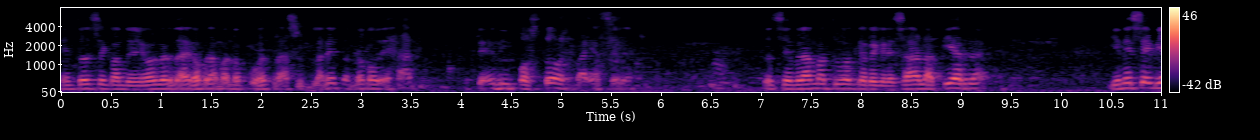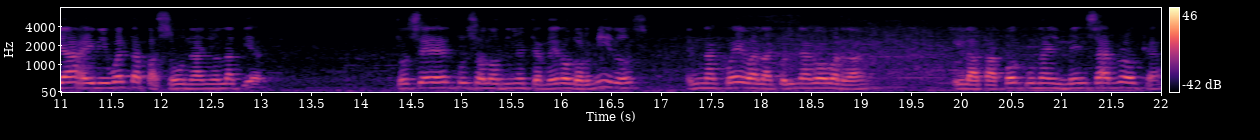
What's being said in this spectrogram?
Entonces cuando llegó el verdadero Brahma no pudo entrar a su planeta, no lo dejaron. Usted es un impostor, váyase de aquí. Entonces Brahma tuvo que regresar a la tierra y en ese viaje y de vuelta pasó un año en la tierra. Entonces él puso a los niños terneros dormidos en una cueva de la colina Govardhan y la tapó con una inmensa roca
